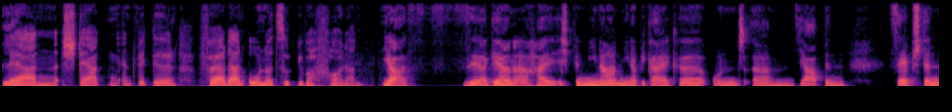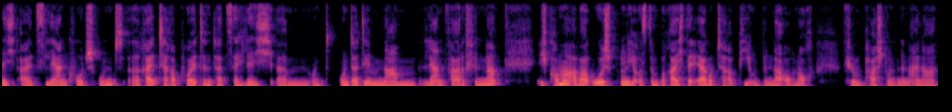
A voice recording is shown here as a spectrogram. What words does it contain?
Lernen, Stärken, entwickeln, fördern, ohne zu überfordern. Ja, sehr gerne. Hi, ich bin Nina, Nina Bigalke und ähm, ja, bin selbstständig als Lerncoach und äh, Reittherapeutin tatsächlich ähm, und unter dem Namen Lernpfadefinder. Ich komme aber ursprünglich aus dem Bereich der Ergotherapie und bin da auch noch für ein paar Stunden in einer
